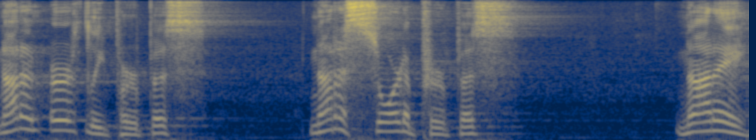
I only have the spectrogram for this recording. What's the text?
not an earthly purpose, not a sort of purpose, not a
